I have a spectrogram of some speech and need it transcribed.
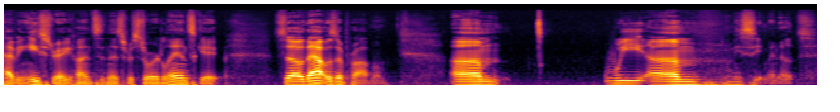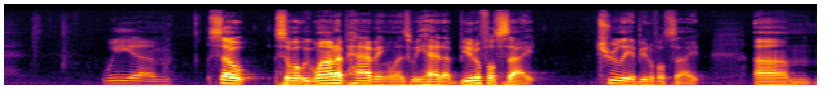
having Easter egg hunts in this restored landscape. So that was a problem. Um, we, um, let me see my notes. We, um, so, so what we wound up having was we had a beautiful site, truly a beautiful site. Um,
